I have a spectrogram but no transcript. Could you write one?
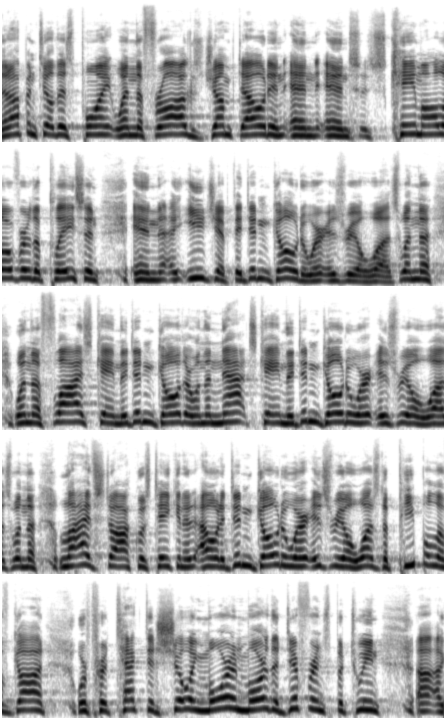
that up until this point, when the frogs jumped out and, and, and came all over the place in, in Egypt, they didn't go to where Israel was. When the, when the flies came, they didn't go there. When the gnats came, they didn't go to where Israel was. When the livestock was taking it out, it didn't go to where Israel was. The people of God were protected, showing more and more the difference between uh,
